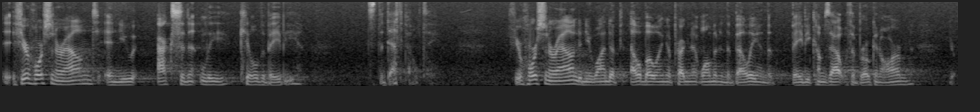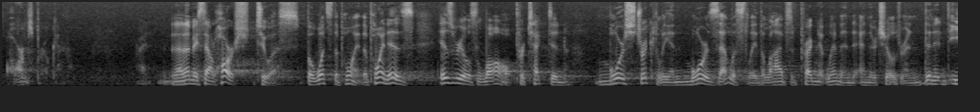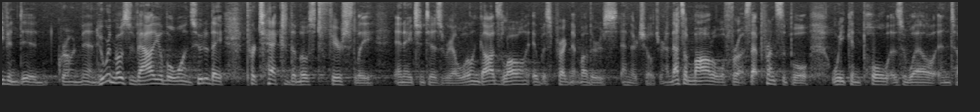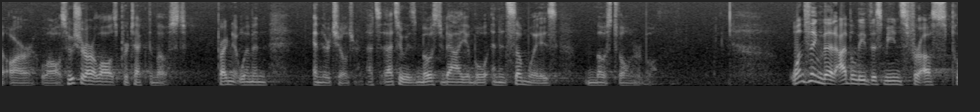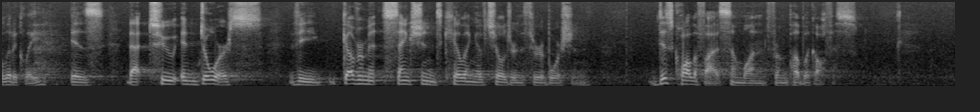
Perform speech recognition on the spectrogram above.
If you're horsing around and you accidentally kill the baby, it's the death penalty. If you're horsing around and you wind up elbowing a pregnant woman in the belly and the baby comes out with a broken arm, your arm's broken. Now, that may sound harsh to us, but what's the point? The point is, Israel's law protected more strictly and more zealously the lives of pregnant women and their children than it even did grown men. Who were the most valuable ones? Who did they protect the most fiercely in ancient Israel? Well, in God's law, it was pregnant mothers and their children. And that's a model for us. That principle we can pull as well into our laws. Who should our laws protect the most? Pregnant women and their children. That's, that's who is most valuable and in some ways most vulnerable. One thing that I believe this means for us politically is that to endorse the government sanctioned killing of children through abortion disqualifies someone from public office.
